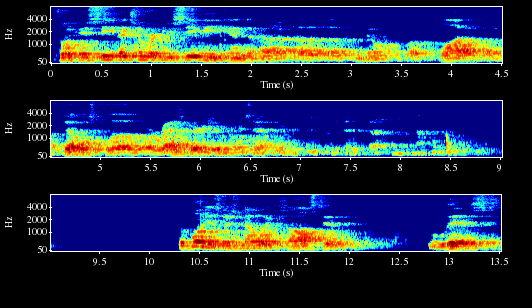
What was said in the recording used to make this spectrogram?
so if you see next summer, if you see me in a, a, a you know a plot of, Devil's Club or Raspberry, you'll know what's happening. The point is, there's no exhaustive list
